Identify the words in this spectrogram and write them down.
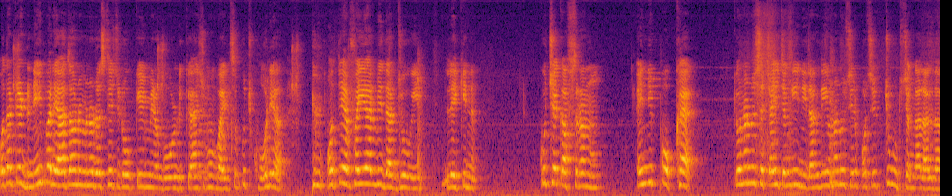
ਉਹਦਾ ਢਿੱਡ ਨਹੀਂ ਭਰਿਆ ਤਾਂ ਉਹਨੇ ਮੈਨੂੰ ਰਸਤੇ 'ਚ ਰੋਕ ਕੇ ਮੇਰਾ 골ਡ ਕੈਸ਼ ਮੋਬਾਈਲ ਸਭ ਕੁਝ ਖੋਹ ਲਿਆ। ਉੱਤੇ ਐਫ ਆਈ ਆਰ ਵੀ ਦਰਜ ਹੋ ਗਈ, ਲੇਕਿਨ ਕੁਝ ਇੱਕ ਅਫਸਰਾਂ ਨੂੰ ਇੰਨੀ ਭੁੱਖ ਹੈ ਕਿ ਉਹਨਾਂ ਨੂੰ ਸੱਚਾਈ ਚੰਗੀ ਨਹੀਂ ਲੱਗਦੀ, ਉਹਨਾਂ ਨੂੰ ਸਿਰਫ ਔਰ ਸਿਰਫ ਝੂਠ ਚੰਗਾ ਲੱਗਦਾ।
